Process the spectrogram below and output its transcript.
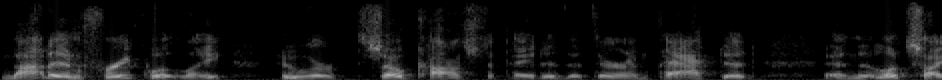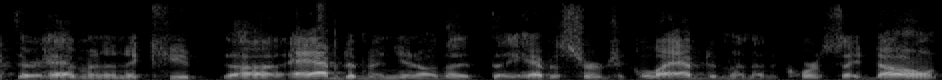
not infrequently who are so constipated that they're impacted, and it looks like they're having an acute uh, abdomen. You know that they have a surgical abdomen, and of course they don't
